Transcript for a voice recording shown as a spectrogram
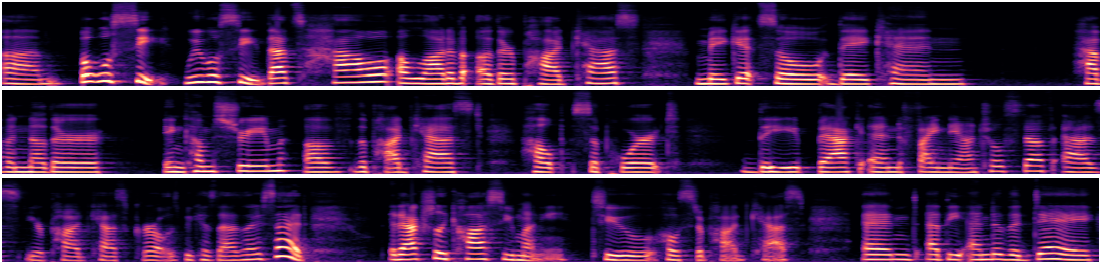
Um, but we'll see. We will see. That's how a lot of other podcasts make it so they can have another income stream of the podcast, help support the back end financial stuff as your podcast grows. Because as I said, it actually costs you money to host a podcast. And at the end of the day,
